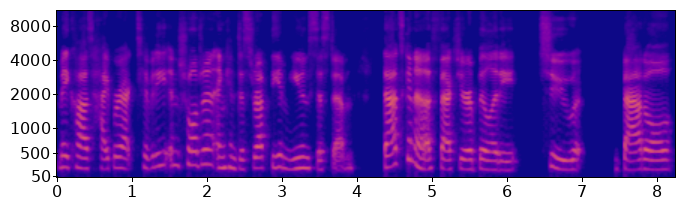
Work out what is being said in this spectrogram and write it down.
may cause hyperactivity in children and can disrupt the immune system. That's going to affect your ability to battle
